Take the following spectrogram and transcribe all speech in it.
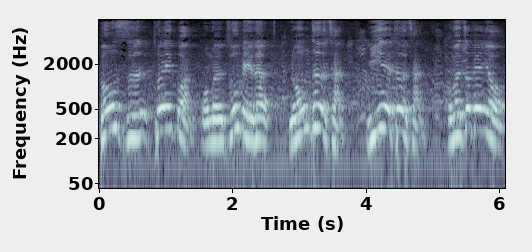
同时推广我们竹北的农特产、渔业特产。我们这边有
